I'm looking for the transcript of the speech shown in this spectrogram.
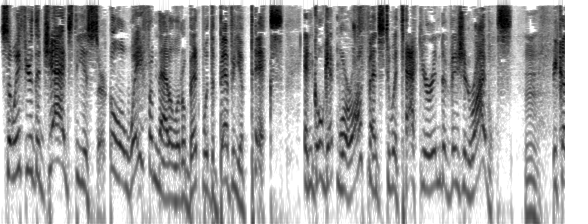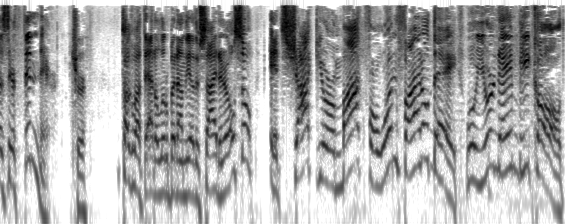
So if you're the Jags, do you circle away from that a little bit with the bevy of picks and go get more offense to attack your in division rivals hmm. because they're thin there? Sure. Talk about that a little bit on the other side. And also, it's shock your mock for one final day. Will your name be called?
